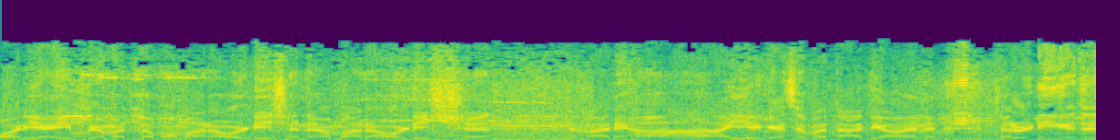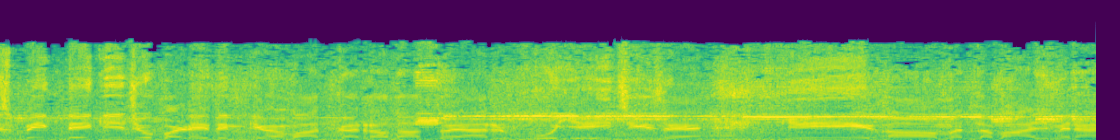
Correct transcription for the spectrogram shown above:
और यहीं पे मतलब हमारा ऑडिशन है हमारा ऑडिशन अरे हाँ ये कैसे बता दिया मैंने? चलो ठीक है जिस बिग डे की जो बड़े दिन की मैं बात कर रहा था तो यार वो यही चीज़ है कि आ, मतलब आज मेरा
